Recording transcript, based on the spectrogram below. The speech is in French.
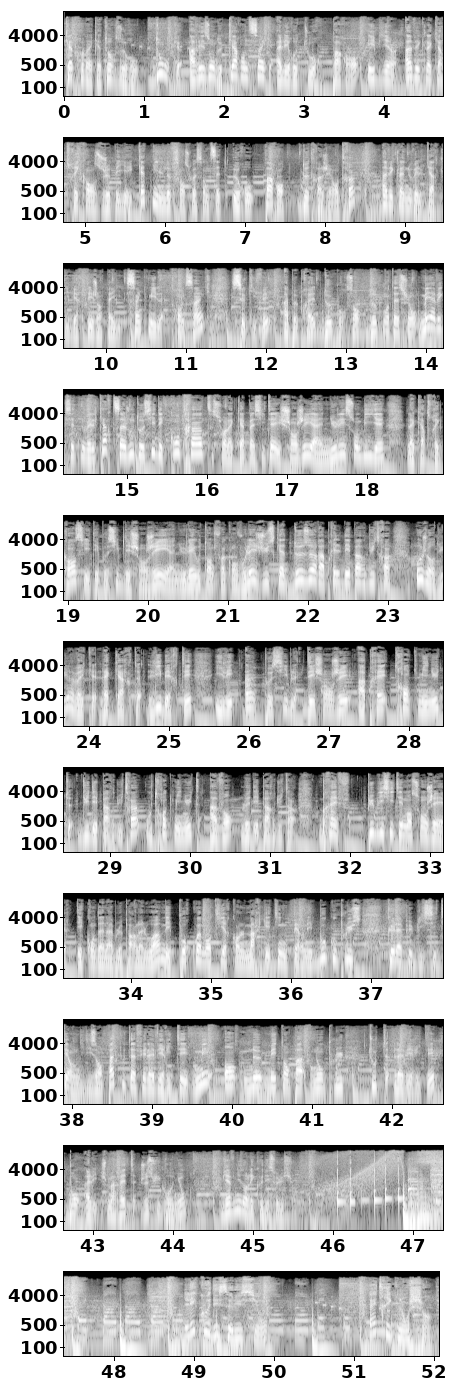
94 euros. Donc, à raison de 45 allers-retours par an, eh bien, avec la carte fréquence, je payais 4967 euros par an de trajet en train. Avec la nouvelle carte Liberté, j'en paye 5035, ce qui fait à peu près 2% d'augmentation. Mais avec cette nouvelle carte, s'ajoutent aussi des contraintes sur la capacité à échanger et à annuler son billet. La carte fréquence, il était possible d'échanger et annuler autant de fois qu'on voulait jusqu'à 2 heures après le départ du train. Aujourd'hui, avec la carte Liberté, il est impossible d'échanger après 30 minutes du départ du train ou 30 minutes avant le départ du train. Bref, publicité mensongère est condamnable par la loi, mais pourquoi mentir quand le marketing permet beaucoup plus que la publicité en ne disant pas tout à fait la vérité, mais en ne mettant pas non plus toute la vérité? Bon, allez, je m'arrête, je suis Grognon. Bienvenue dans l'écho des solutions. L'écho des solutions. Patrick Longchamp.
